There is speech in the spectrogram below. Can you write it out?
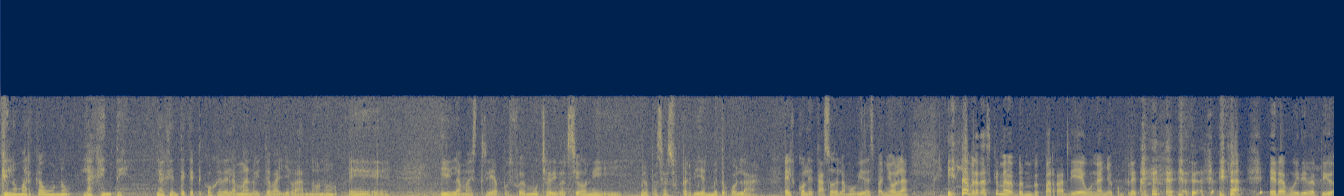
¿Qué lo marca uno? La gente, la gente que te coge de la mano y te va llevando, ¿no? Eh, y la maestría pues fue mucha diversión y me lo pasé súper bien, me tocó la, el coletazo de la movida española. Y la verdad es que me, me un año completo. era, muy divertido.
